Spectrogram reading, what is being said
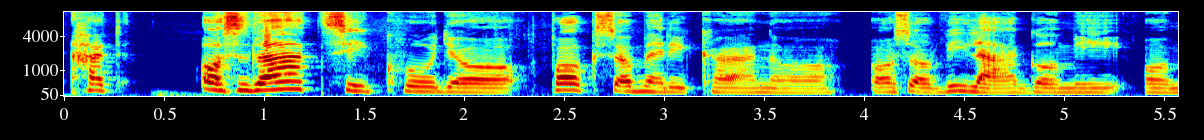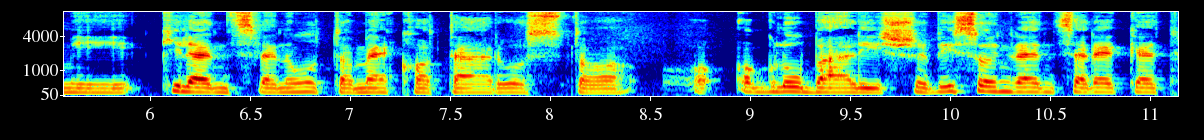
Hát az látszik, hogy a Pax Americana az a világ, ami, ami 90 óta meghatározta a globális viszonyrendszereket,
